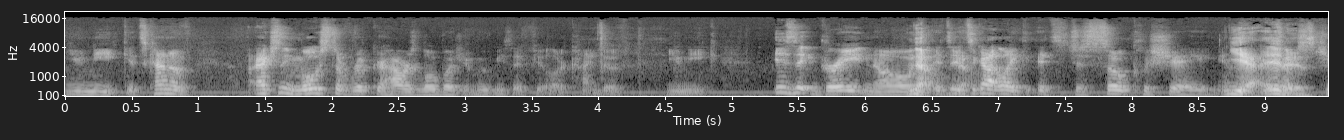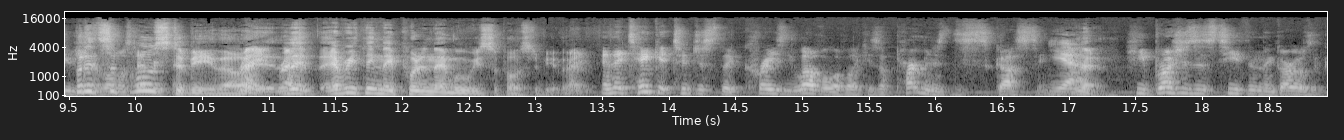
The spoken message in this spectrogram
unique. It's kind of actually most of Rutger Hauer's low budget movies I feel are kind of unique. Is it great? No. No, it's, it's no. got like it's just so cliche. in Yeah, its it is. execution But it's of almost supposed to be though. Right, right. they- everything they put in that movie is supposed to be there. Right. And they take it to just the crazy level of like his apartment is disgusting. Yeah. Yeah. He brushes his teeth and then gargles like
